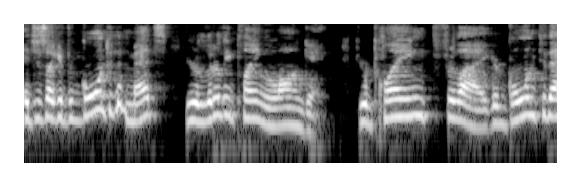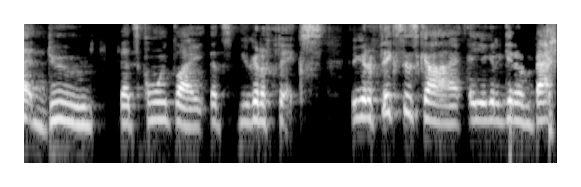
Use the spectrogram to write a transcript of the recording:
It's just like if you're going to the Mets, you're literally playing long game. You're playing for like you're going to that dude that's going to like that's you're gonna fix. You're gonna fix this guy and you're gonna get him back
